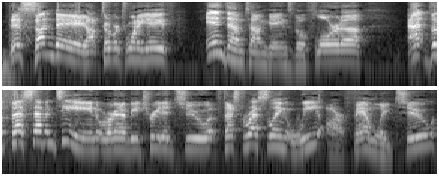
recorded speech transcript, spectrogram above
This Sunday, October 28th, in downtown Gainesville, Florida, at the Fest 17, we're going to be treated to Fest Wrestling We Are Family 2.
